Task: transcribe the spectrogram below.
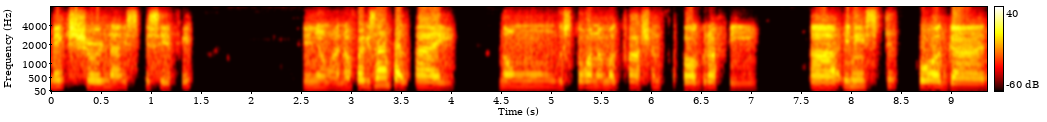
make sure na specific. Yun yung ano. For example, I, nung gusto ko na mag-fashion photography, uh, inisip ko agad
